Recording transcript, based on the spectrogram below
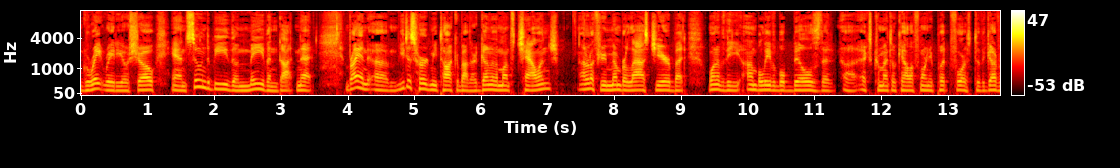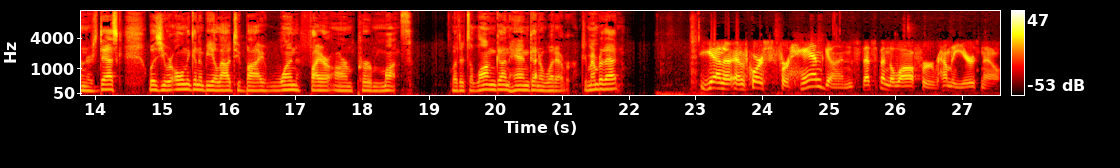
great radio show, and soon to be the Maven.net. Brian, um, you just heard me talk about our Gun of the Month challenge. I don't know if you remember last year, but one of the unbelievable bills that uh, Excremento, California put forth to the governor's desk was you were only going to be allowed to buy one firearm per month, whether it's a long gun, handgun, or whatever. Do you remember that? Yeah, and, and of course, for handguns, that's been the law for how many years now?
